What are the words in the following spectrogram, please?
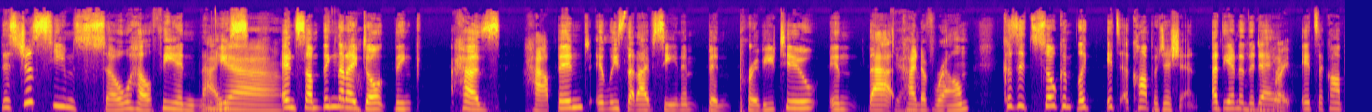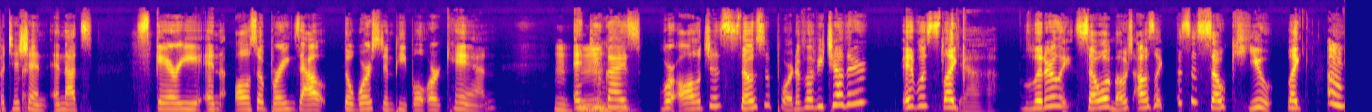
this just seems so healthy and nice. Yeah. And something that I don't think has happened, at least that I've seen and been privy to in that Yeah. kind of realm. Because it's so, com- like, it's a competition. At the end of the Mhm. day, Right. it's a competition. And that's scary and also brings out the worst in people or can. And Mhm. you guys were all just so supportive of each other. It was like yeah. literally so emotional. I was like, this is so cute. Like, Oh,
